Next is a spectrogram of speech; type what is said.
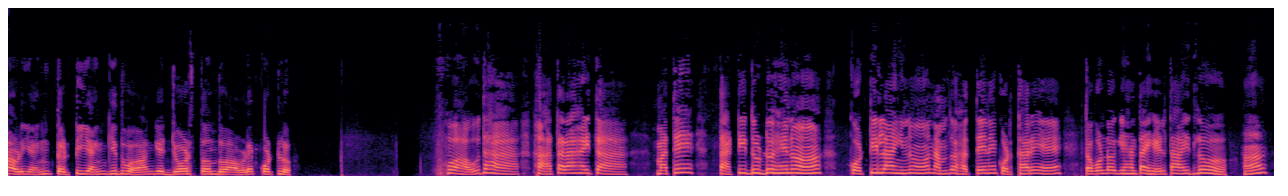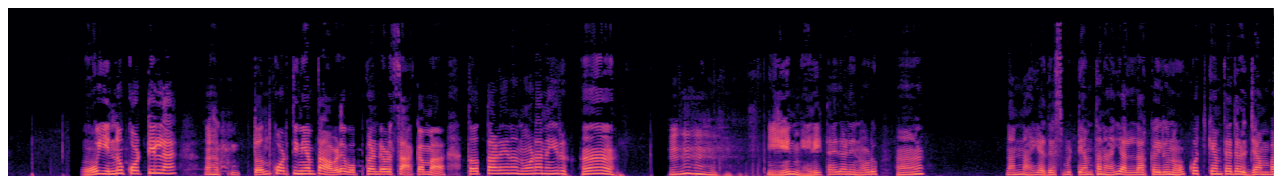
ಅವಳು ಹೆಂಗ್ ತಟ್ಟಿ ಹೆಂಗಿದ್ವು ಹಂಗೆ ಜೋಡ್ಸ್ತಂದು ಅವಳೆ ಕೊಟ್ಲು. ಹೌದಾ? ಆ ಥರ ಆಯ್ತಾ? ಮತ್ತೆ ತಟ್ಟಿ ದುಡ್ಡು ಏನೋ ಕೊಟ್ಟಿಲ್ಲ, ಇನ್ನು ನಮ್ದು ಹತ್ತೇನೆ ಕೊಡ್ತಾರೆ. ತಗೊಂಡೋಗಿ ಅಂತ ಹೇಳ್ತಾ ಇದ್ಲು ಹಾ ಓ, ಇನ್ನೂ ಕೊಟ್ಟಿಲ್ಲ. ತಂದು ಕೊಡ್ತೀನಿ ಅಂತ ಅವಳೆ ಒಪ್ಕೊಂಡವಳು ಸಾಕಮ್ಮ. ತೊತ್ತಾಳೇನೋ ನೋಡೋಣ, ಇರು ಹಾ ಏನು ಮೆರಿತಾ ಇದ್ದಾಳೆ ನೋಡು ಹಾ ನನ್ನ ಎದುರಿಸ್ಬಿಟ್ಟೆ ಅಂತನ ಎಲ್ಲರ ಕೈಲೂ ಕೊಚ್ಕೊಂತ ಇದ್ದಾಳೆ ಜಂಬ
